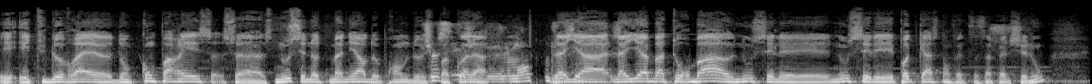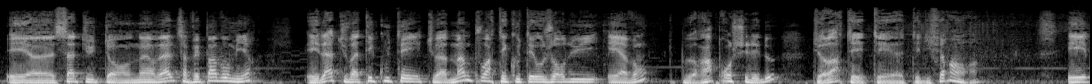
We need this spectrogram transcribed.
et, et tu devrais euh, donc comparer. Ça, ça- nous, c'est notre manière de prendre de, je, Je sais pas quoi je- là. Là, il y a, là, il y a Batourba. euh, Nous, c'est les, nous, c'est les podcasts en fait. Ça s'appelle chez nous. Et euh, ça, tu t'en avales, ça fait pas vomir. Et là, tu vas t'écouter. Tu vas même pouvoir t'écouter aujourd'hui et avant. Tu peux rapprocher les deux. Tu vas voir, t'es, t'es, t'es différent. hein. Et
